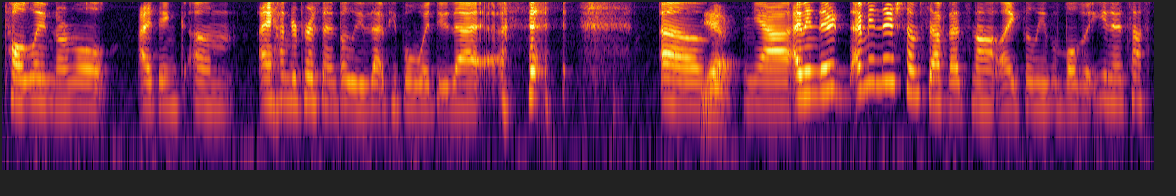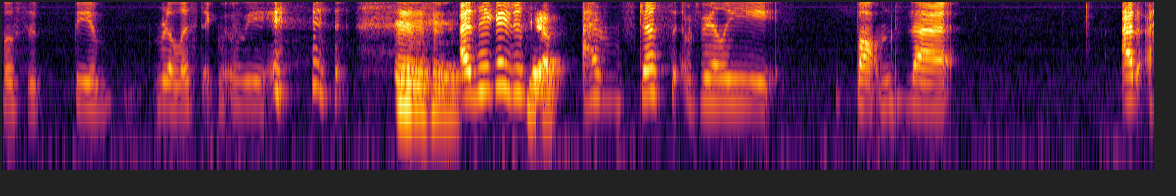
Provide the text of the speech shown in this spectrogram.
totally normal. I think um, I 100% believe that people would do that. um, yeah. Yeah. I mean, there. I mean, there's some stuff that's not like believable, but you know, it's not supposed to be a realistic movie. mm-hmm. I think I just yeah. I'm just really bummed that I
